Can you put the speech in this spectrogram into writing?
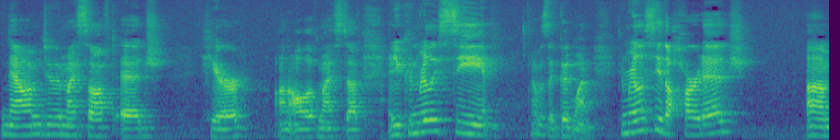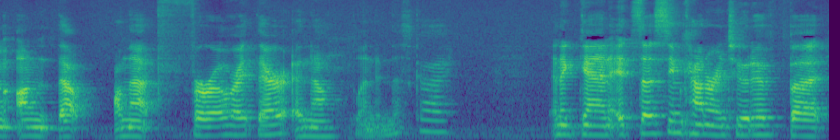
now I'm doing my soft edge here on all of my stuff. And you can really see, that was a good one. You can really see the hard edge um, on that on that furrow right there. And now blend in this guy. And again, it does seem counterintuitive, but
